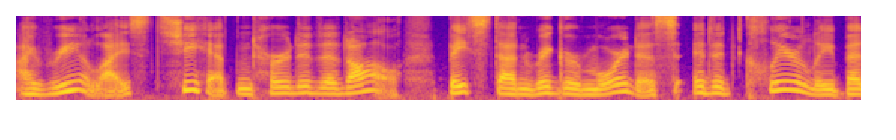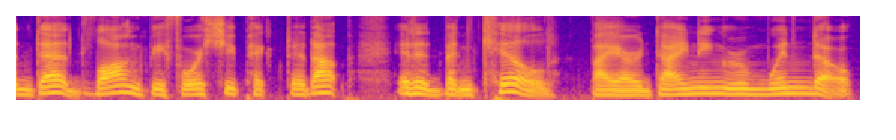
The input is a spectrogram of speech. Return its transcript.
I realized she hadn't heard it at all. Based on rigor mortis, it had clearly been dead long before she picked it up. It had been killed by our dining room window.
